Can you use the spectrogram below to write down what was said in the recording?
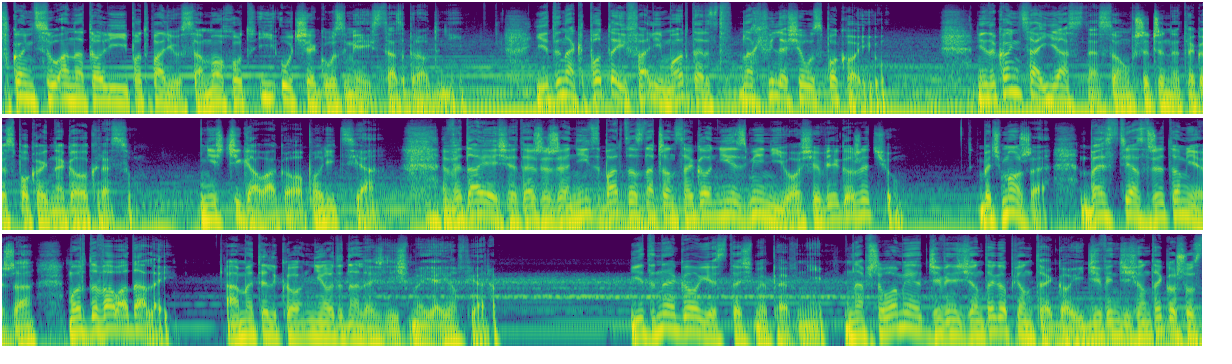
W końcu Anatolii podpalił samochód i uciekł z miejsca zbrodni. Jednak po tej fali morderstw na chwilę się uspokoił. Nie do końca jasne są przyczyny tego spokojnego okresu. Nie ścigała go policja. Wydaje się też, że nic bardzo znaczącego nie zmieniło się w jego życiu. Być może bestia z Żytomierza mordowała dalej, a my tylko nie odnaleźliśmy jej ofiar. Jednego jesteśmy pewni. Na przełomie 95 i 96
